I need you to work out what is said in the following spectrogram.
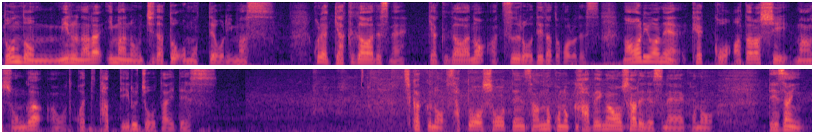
どんどん見るなら今のうちだと思っております。これは逆側ですね。逆側の通路を出たところです。周りはね結構新しいマンションがこうやって建っている状態です。近くの佐藤商店さんのこの壁がおしゃれですね。このデザイン。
